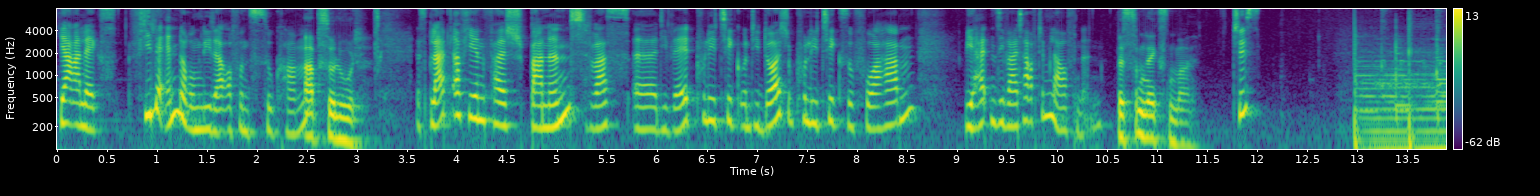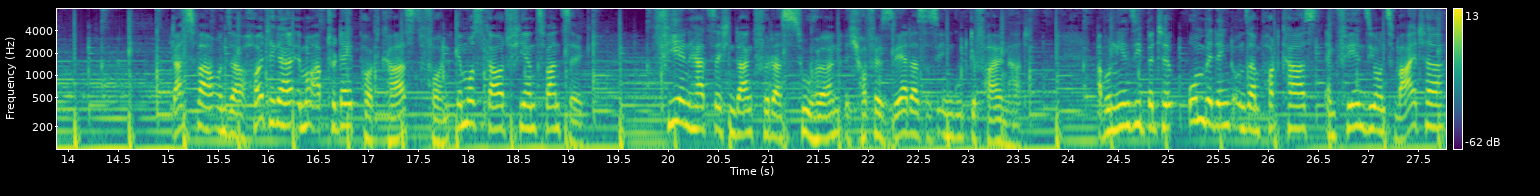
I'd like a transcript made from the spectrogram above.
Ja, Alex, viele Änderungen, die da auf uns zukommen. Absolut. Es bleibt auf jeden Fall spannend, was äh, die Weltpolitik und die deutsche Politik so vorhaben. Wir halten Sie weiter auf dem Laufenden. Bis zum nächsten Mal. Tschüss. Das war unser heutiger Immo Up to Date Podcast von Immo Scout 24. Vielen herzlichen Dank für das Zuhören. Ich hoffe sehr, dass es Ihnen gut gefallen hat. Abonnieren Sie bitte unbedingt unseren Podcast, empfehlen Sie uns weiter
